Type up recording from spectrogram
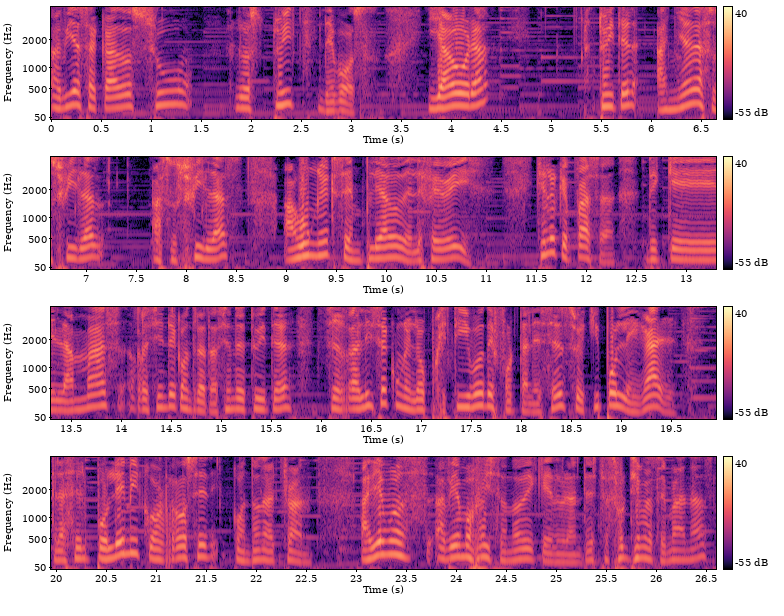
había sacado su, los tweets de voz y ahora Twitter añade a sus filas a sus filas a un ex empleado del FBI. ¿Qué es lo que pasa? De que la más reciente contratación de Twitter se realiza con el objetivo de fortalecer su equipo legal tras el polémico roce con Donald Trump. Habíamos, habíamos visto ¿no? de que durante estas últimas semanas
